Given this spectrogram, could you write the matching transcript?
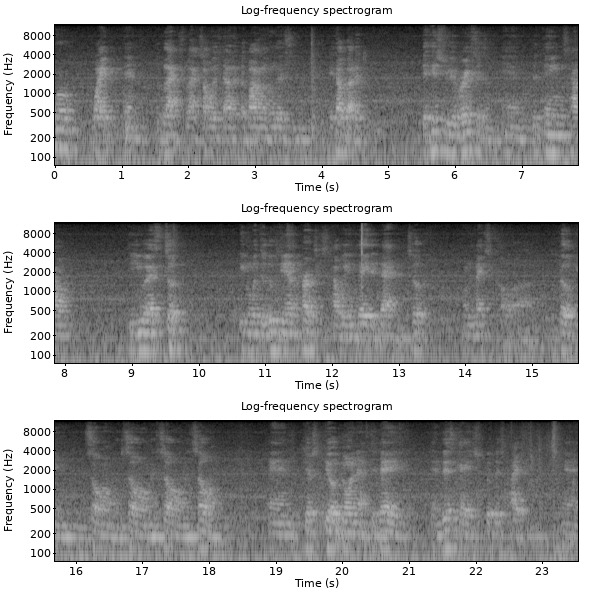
were white and the blacks, blacks always down at the bottom of the list. And they talk about it, the history of racism and the things how the U.S. took, even with the Louisiana Purchase, how we invaded that and took from Mexico, uh, the Philippines, and so on and so on and so on and so on. And they're still doing that today, in this case, with this pipe. And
